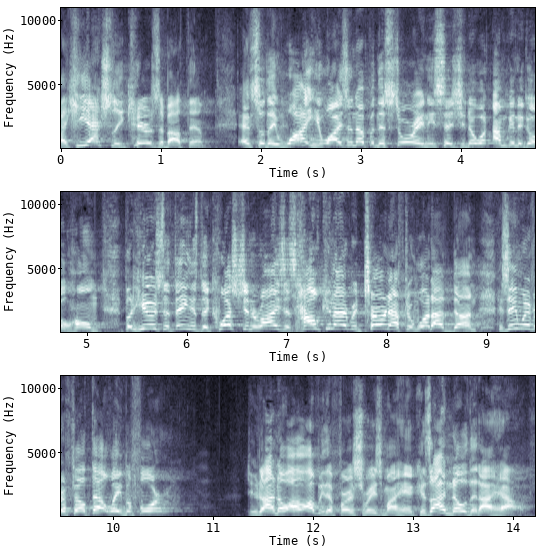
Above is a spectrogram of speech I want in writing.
Like he actually cares about them. And so they he wising up in the story and he says, you know what, I'm gonna go home. But here's the thing is the question arises, how can I return after what I've done? Has anyone ever felt that way before? Dude, I know I'll, I'll be the first to raise my hand because I know that I have.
